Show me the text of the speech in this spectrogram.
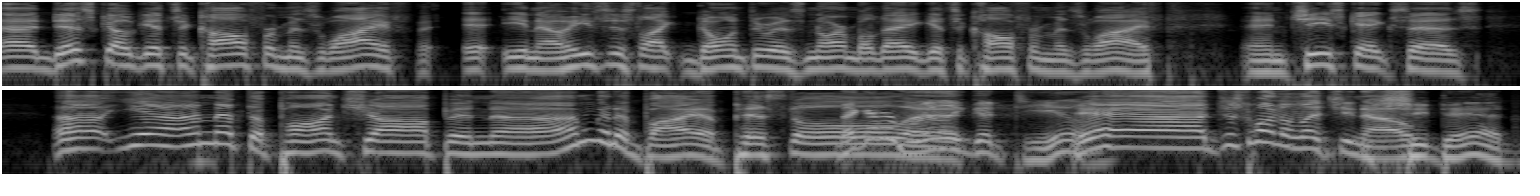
uh, Disco gets a call from his wife. It- you know, he's just like going through his normal day, gets a call from his wife, and Cheesecake says, uh, "Yeah, I'm at the pawn shop, and uh, I'm going to buy a pistol." they got a really and- good deal. Yeah, just want to let you know. She did.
